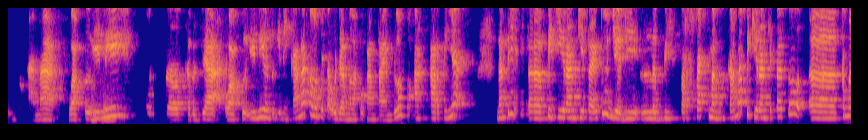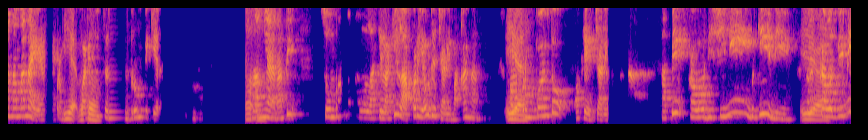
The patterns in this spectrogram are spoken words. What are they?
untuk anak waktu okay. ini untuk kerja waktu ini untuk ini karena kalau kita udah melakukan time block artinya nanti uh, pikiran kita itu jadi lebih tersegmen karena pikiran kita itu uh, ke mana-mana ya iya, perempuan yeah, itu cenderung pikiran uh -uh. nanti Seumpama kalau laki-laki lapar ya udah cari makanan. Kalau yeah. perempuan tuh oke okay, cari makanan. Tapi kalau di sini begini, terus yeah. kalau gini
